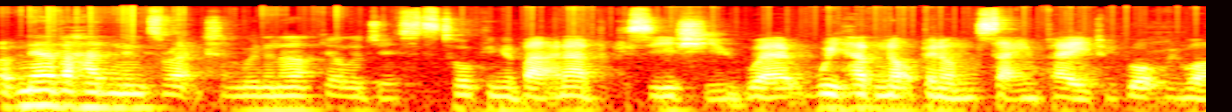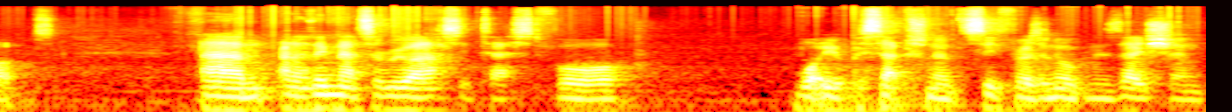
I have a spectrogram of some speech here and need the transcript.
I've never had an interaction with an archaeologist talking about an advocacy issue where we have not been on the same page with what we want. Um, and I think that's a real acid test for what your perception of CIFA as an organisation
